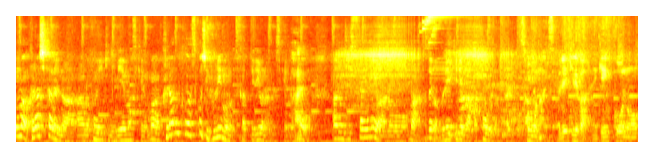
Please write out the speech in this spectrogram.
見まあクラシカルなあの雰囲気に見えますけど、まあ、クランクは少し古いものを使っているようなんですけれども、はい。あの実際にはあの、まあ、例えばブレーキレバーがポールだったりとか。そうなんです。ブレーキレバーはね現行の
